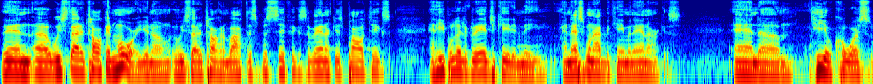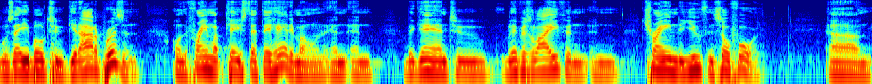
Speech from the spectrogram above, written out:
then uh, we started talking more, you know. And we started talking about the specifics of anarchist politics, and he politically educated me. And that's when I became an anarchist. And um, he, of course, was able to get out of prison on the frame up case that they had him on and, and began to live his life and, and train the youth and so forth. Um,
